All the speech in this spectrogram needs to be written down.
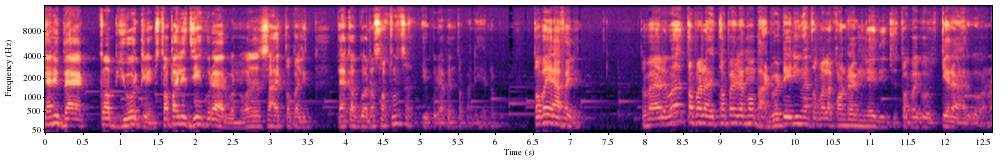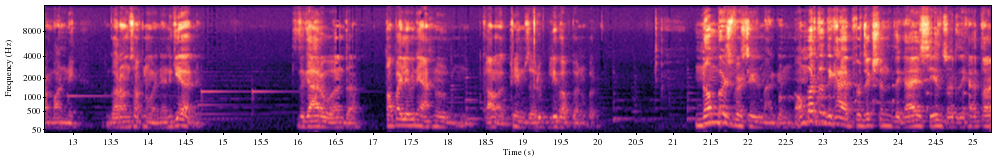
can you back up your claims तपाईँले जे कुराहरू भन्नुभयो सायद तपाईँले ब्याकअप गर्न सक्नुहुन्छ। यो कुरा पनि तपाईँले हेर्नु तपाईँ आफैले तपाईँहरूले भयो तपाईँलाई तपाईँलाई म भाटबटेरीमा तपाईँलाई कन्ट्र्याक्ट मिलाइदिन्छु तपाईँको केराहरूको भनेर भन्ने गराउनु सक्नु भएन भने के गर्ने? त्यो त गाह्रो भयो नि त। तपाईँले पनि आफ्नो क्लेम्सहरू लिभअप गर्नु पऱ्यो नम्बर्स भर्सेस मार्केट नम्बर त देखायो प्रोजेक्सन देखायो सेल्सहरू देखायो तर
